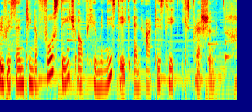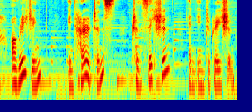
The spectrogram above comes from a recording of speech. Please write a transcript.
representing the four stages of humanistic and artistic expression: origin, inheritance, transition, and integration,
